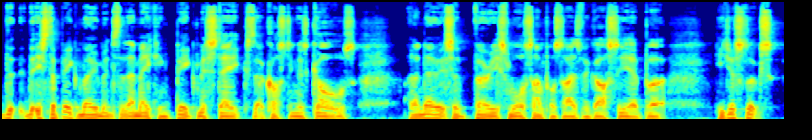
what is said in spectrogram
it's the big moments that they're making big mistakes that are costing us goals. And I know it's a very small sample size for Garcia but he just looks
